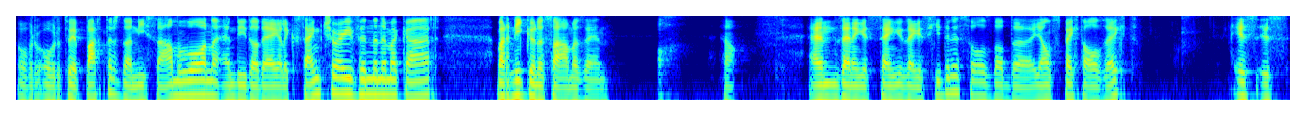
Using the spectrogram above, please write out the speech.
over, over twee partners die niet samenwonen en die dat eigenlijk sanctuary vinden in elkaar, maar niet kunnen samen zijn. Ja. En zijn, zijn, zijn geschiedenis, zoals dat eh, Jan Specht al zegt, is, is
